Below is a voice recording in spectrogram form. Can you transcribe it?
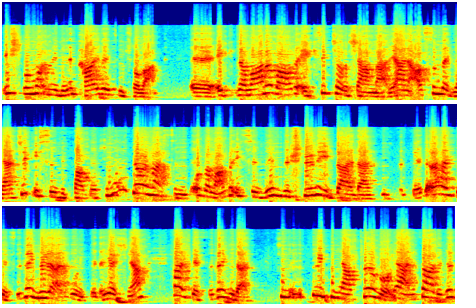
iş bulma ümidini kaybetmiş olan, e, zamana bağlı eksik çalışanlar yani aslında gerçek işsizlik tablosunu görmezsiniz. O zaman da işsizliğin düştüğünü iddia edersiniz Türkiye'de ve herkes de güler bu ülkede yaşayan herkes de güler. Şimdi TÜİK'in yaptığı bu. Yani sadece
